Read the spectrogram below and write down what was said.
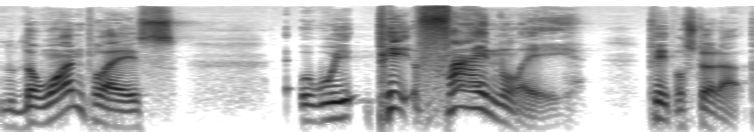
the one place we finally people stood up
